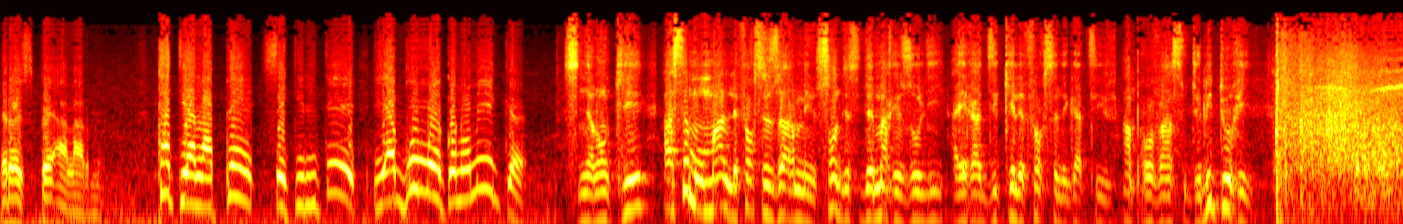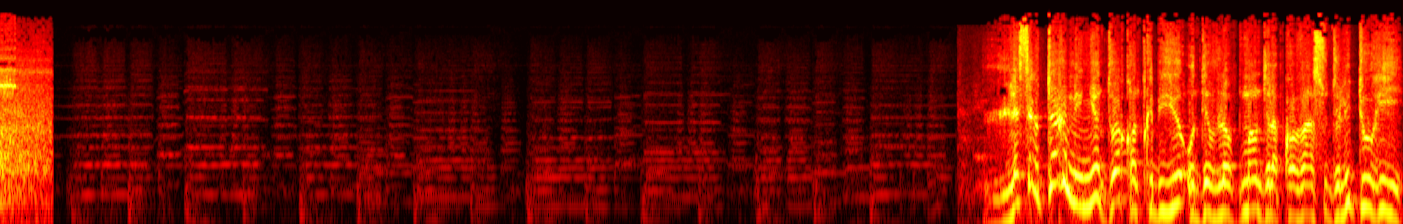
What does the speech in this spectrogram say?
Respect à l'armée. Quand il y a la paix, sécurité, il y a boom économique. Signalons qu'à ce moment, les forces armées sont décidément résolues à éradiquer les forces négatives en province de l'Itourie. Le secteur minier doit contribuer au développement de la province de l'Itourie,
